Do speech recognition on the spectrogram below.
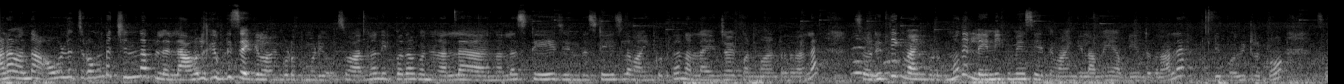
ஆனால் வந்து அவளுக்கு ரொம்ப சின்ன பிள்ளை இல்லை. அவளுக்கு எப்படி சைக்கிள் வாங்கி கொடுக்க முடியும்? ஸோ அதனால இப்போ தான் கொஞ்சம் நல்ல நல்ல ஸ்டேஜ் இந்த ஸ்டேஜில் வாங்கி கொடுத்தா நல்லா என்ஜாய் பண்ணுவான்றதுனால ஸோ ரித்திக் வாங்கி கொடுக்கும்போது லெனிக்குமே சேர்த்து வாங்கிடலாமே அப்படின்றதுனால அப்படி போயிட்டுருக்கோம். ஸோ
